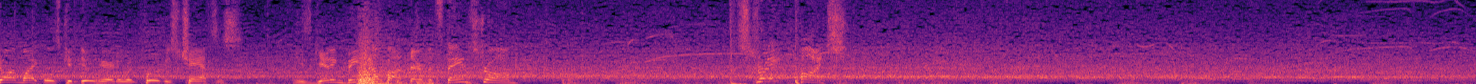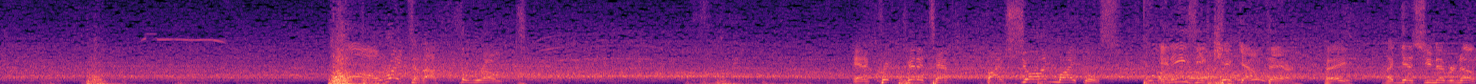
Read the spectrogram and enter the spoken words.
Shawn Michaels can do here to improve his chances. He's getting beaten up out there, but staying strong. Straight punch. Oh, right to the throat. And a quick pin attempt by Shawn Michaels. An easy kick out there. Hey, I guess you never know.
